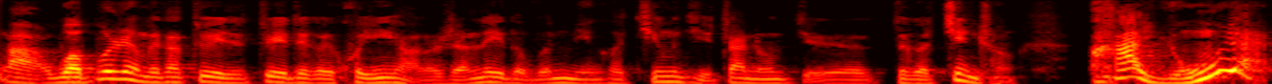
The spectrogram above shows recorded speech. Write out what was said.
啊，我不认为它对对这个会影响了人类的文明和经济战争这这个进程，它永远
